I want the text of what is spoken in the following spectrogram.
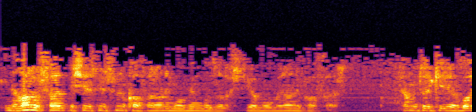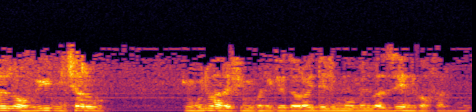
اینها رو شاید بشه اسمشون کافران مؤمن گذاشت یا مؤمنان کافر. همونطور که اقبال لاهوری نیچه رو اینگونه معرفی می‌کنه که دارای دلی مؤمن و ذهن کافر بود.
